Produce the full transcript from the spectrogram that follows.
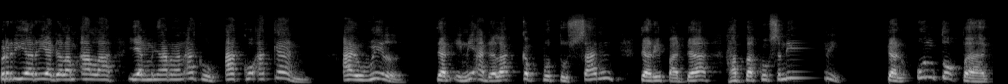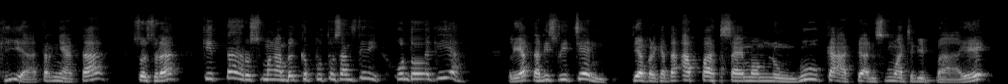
beria-ria dalam Allah yang menyelamatkan aku. Aku akan, I will, dan ini adalah keputusan daripada Habakuk sendiri. Dan untuk bahagia ternyata, saudara, kita harus mengambil keputusan sendiri untuk bahagia. Lihat tadi Swijen, dia berkata, apa saya mau menunggu keadaan semua jadi baik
